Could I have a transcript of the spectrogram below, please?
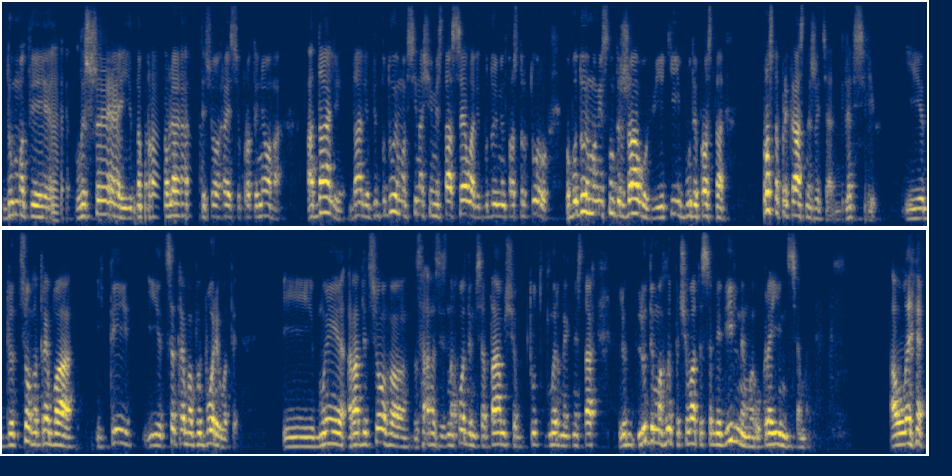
Думати лише і направляти всю агресію проти нього. А далі, далі відбудуємо всі наші міста, села, відбудуємо інфраструктуру, побудуємо міцну державу, в якій буде просто, просто прекрасне життя для всіх. І для цього треба йти, і це треба виборювати. І ми ради цього зараз і знаходимося там, щоб тут в мирних містах люди могли почувати себе вільними українцями, але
